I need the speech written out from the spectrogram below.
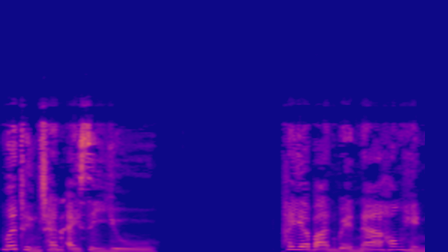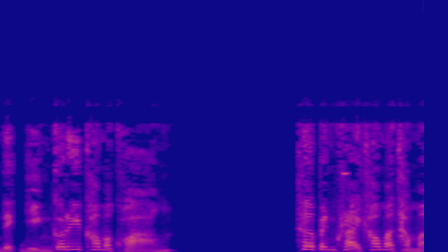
เมื่อถึงชั้นไอซียูพยาบาลเวนหน้าห้องเห็นเด็กหญิงก็รีบเข้ามาขวาง เธอเป็นใครเข้ามาทำไม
